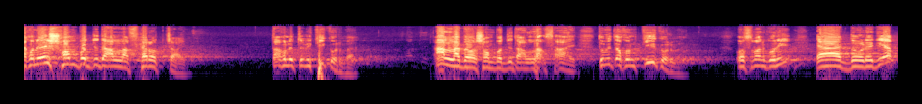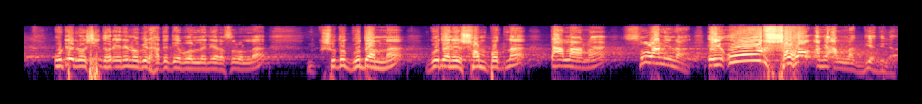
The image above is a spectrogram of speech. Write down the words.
এখন এই সম্পদ যদি আল্লাহ ফেরত চায়, তাহলে তুমি কি করবে? আল্লাহ দেওয়া সম্পদ যদি আল্লাহ চায়, তুমি তখন কি করবে? ওসমান গনি এক দৌড়ে গিয়ে উটের রশি ধরে এনে নবীর হাতে দিয়ে বললেন, ইয়া রাসূলুল্লাহ, শুধু গুদাম না, গুদানের সম্পদ না, তালা না সোড়ানি না, এই উট সহ আমি আল্লাহ দিয়ে দিলাম।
